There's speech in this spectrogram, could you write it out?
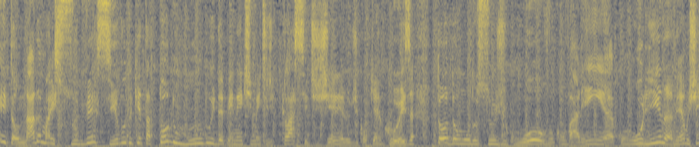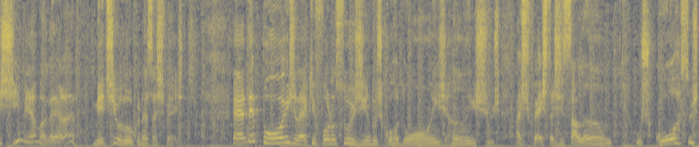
Então, nada mais subversivo do que tá todo mundo, independentemente de classe, de gênero, de qualquer coisa, todo mundo sujo com ovo, com varinha, com urina mesmo, xixi mesmo. A galera metia o louco nessas festas. É depois, né, que foram surgindo os cordões, ranchos, as festas de salão, os cursos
